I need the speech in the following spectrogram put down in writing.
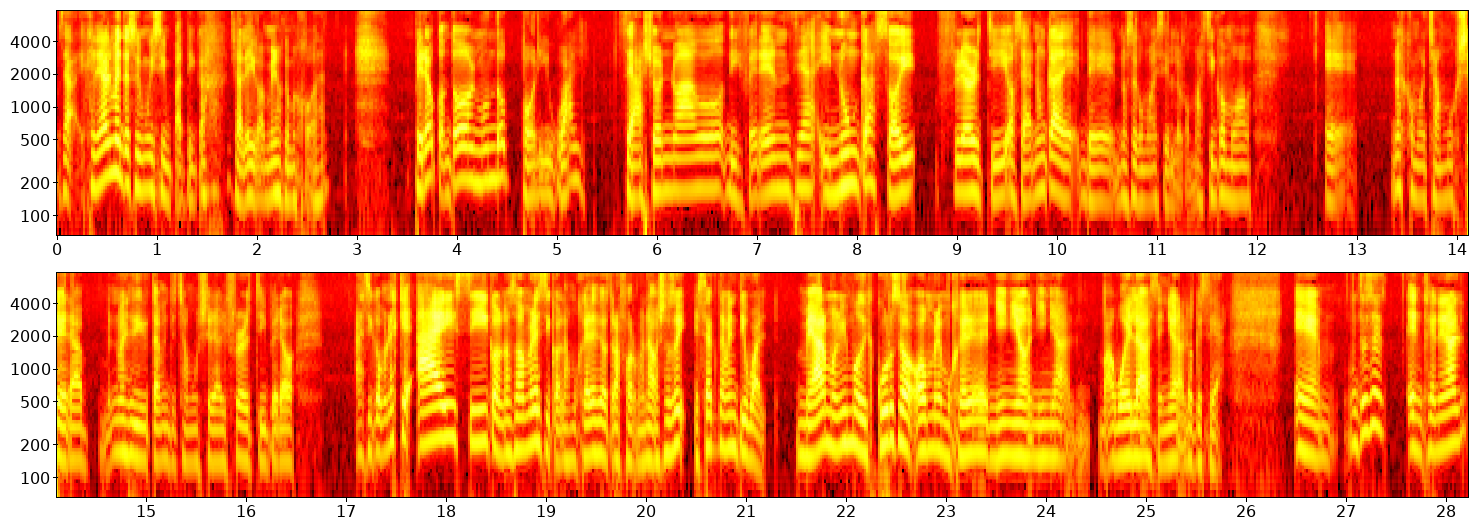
o sea, generalmente soy muy simpática, ya le digo, a menos que me jodan pero con todo el mundo por igual. O sea, yo no hago diferencia y nunca soy flirty, o sea, nunca de, no sé cómo decirlo, como así como, eh, no es como chamullera, no es directamente chamullera el flirty, pero así como no es que hay, sí, con los hombres y con las mujeres de otra forma, no, yo soy exactamente igual. Me armo el mismo discurso, hombre, mujer, niño, niña, abuela, señora, lo que sea. Eh, entonces, en general,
